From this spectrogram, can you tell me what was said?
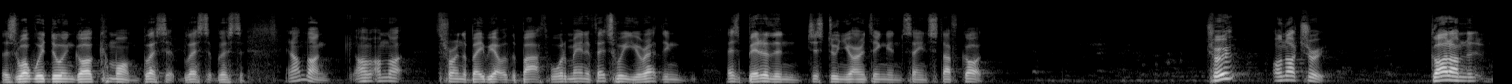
This is what we're doing, God. Come on, bless it, bless it, bless it. And I'm not, I'm not throwing the baby out with the bathwater, man. If that's where you're at, then that's better than just doing your own thing and saying stuff God. True or not true? God, I'm,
